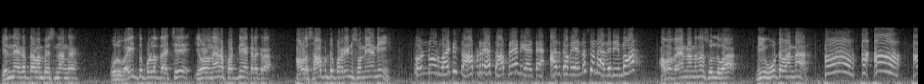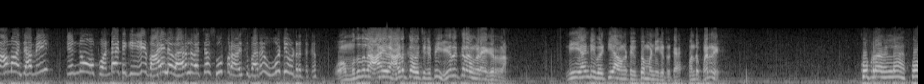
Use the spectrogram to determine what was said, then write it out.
என்ன எகத்தாலும் பேசுனாங்க? ஒரு வயித்து புள்ளதாச்சு இவ்வளவு நேரம் பட்னியா கிடக்குறா. அவளை சாப்பிட்டு போறேன்னு சொன்னியா நீ? தொண்ணூறு வாட்டி சாப்பிடுறியா சாப்பிடுறேன்னு கேட்டேன். அதுக்கு அவ என்ன சொன்னா தெரியுமா? அவ வேண்டான்னு தான் சொல்லுவா. நீ ஊட்ட ஆ, ஆமா ஜாமி. இன்னும் பொண்டாட்டிக்கு வாயில விரல் வச்சா சூப்பரா வயசு பாரு ஊட்டி விடுறதுக்கு. உன் முதுகுல ஆயிரம் அழுக்க வச்சுக்கிட்டு இருக்கிறவங்களை எகிறான் நீ ஏண்டி வெட்டி அவங்ககிட்ட யுத்தம் பண்ணிக்கிட்டு இருக்க? வந்து பண்றி கூப்பிடுறாருல்ல போ.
